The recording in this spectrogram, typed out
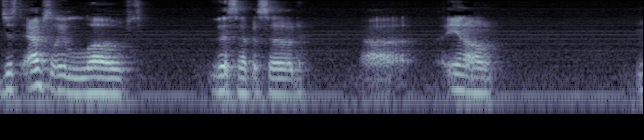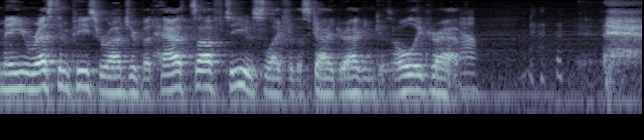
just absolutely loved this episode. Uh, you know, may you rest in peace, Roger. But hats off to you, Slifer the Sky Dragon, because holy crap.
